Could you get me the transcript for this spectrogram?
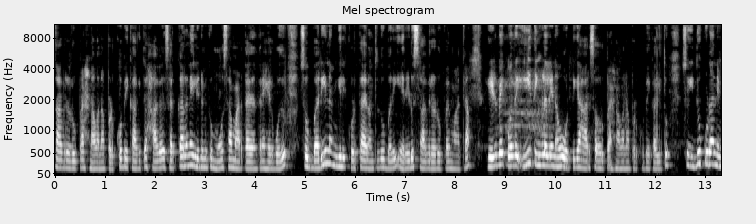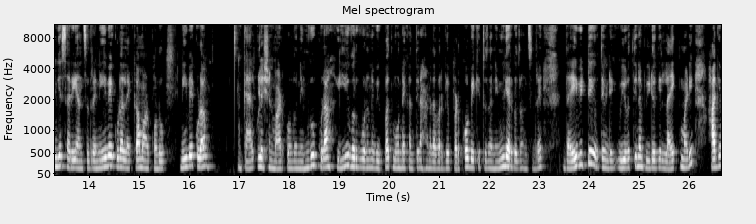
ಸಾವಿರ ರೂಪಾಯಿ ಹಣವನ್ನು ಪಡ್ಕೋಬೇಕಾಗಿತ್ತು. ಹಾಗಾಗಿ ಸರ್ಕಾರನೇ ಇಲ್ಲಿ ನಮಗೆ ಮೋಸ ಮಾಡ್ತಾ ಇದೆ ಅಂತಲೇ ಹೇಳ್ಬೋದು. ಸೊ ಬರೀ ನಮಗೆ ಇಲ್ಲಿ ಕೊಡ್ತಾ ಇರೋವಂಥದ್ದು ಬರೀ ಎರಡು ರೂಪಾಯಿ ಮಾತ್ರ. ಹೇಳಬೇಕು ಅಂದರೆ ಈ ತಿಂಗಳಲ್ಲಿ ನಾವು ಒಟ್ಟಿಗೆ ಆರು ಸಾವಿರ ರೂಪಾಯಿ ಹಣವನ್ನು ಪಡ್ಕೋಬೇಕಾಗಿತ್ತು. ಸೊ ಇದು ಕೂಡ ನಿಮಗೆ ಸರಿ ಅನಿಸಿದ್ರೆ ನೀವೇ ಕೂಡ ಲೆಕ್ಕ ಮಾಡಿಕೊಂಡು, ನೀವೇ ಕೂಡ ಕ್ಯಾಲ್ಕುಲೇಷನ್ ಮಾಡಿಕೊಂಡು ನಿಮಗೂ ಕೂಡ ಇಲ್ಲಿವರೆಗೂ ಕೂಡ ನೀವು ಇಪ್ಪತ್ತ್ಮೂರನೇ ಕಂತಿನ ಹಣದವರೆಗೆ ಪಡ್ಕೋಬೇಕಿತ್ತು ಅಂತ ನಿಮ್ಗೆ ಯಾರಿಗಾದ್ರು ಅನಿಸಿದ್ರೆ ದಯವಿಟ್ಟು ಇವತ್ತಿನ ಇವತ್ತಿನ ವೀಡಿಯೋಗೆ ಲೈಕ್ ಮಾಡಿ, ಹಾಗೆ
